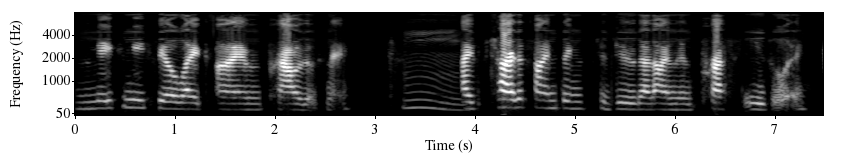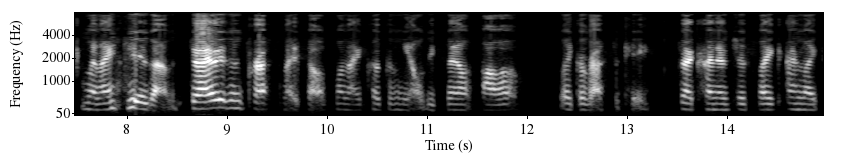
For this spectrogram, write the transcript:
make me feel like I'm proud of me. Mm. I try to find things to do that I'm impressed easily when I do them. So I always impress myself when I cook a meal because I don't follow like a recipe. So I kind of just like, I'm like,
